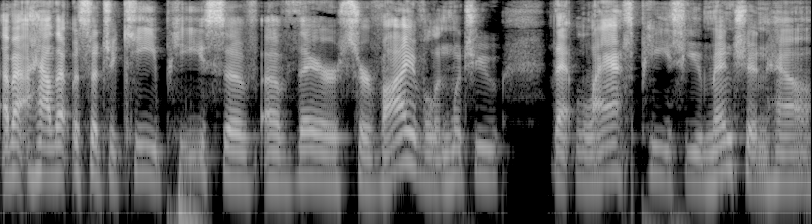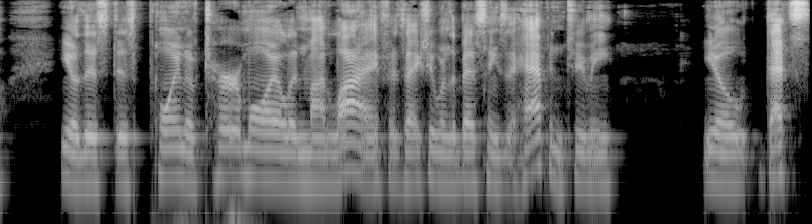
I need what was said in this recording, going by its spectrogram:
About how that was such a key piece of, of their survival and what you, that last piece you mentioned, how, you know, this, this point of turmoil in my life is actually one of the best things that happened to me you know, that's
